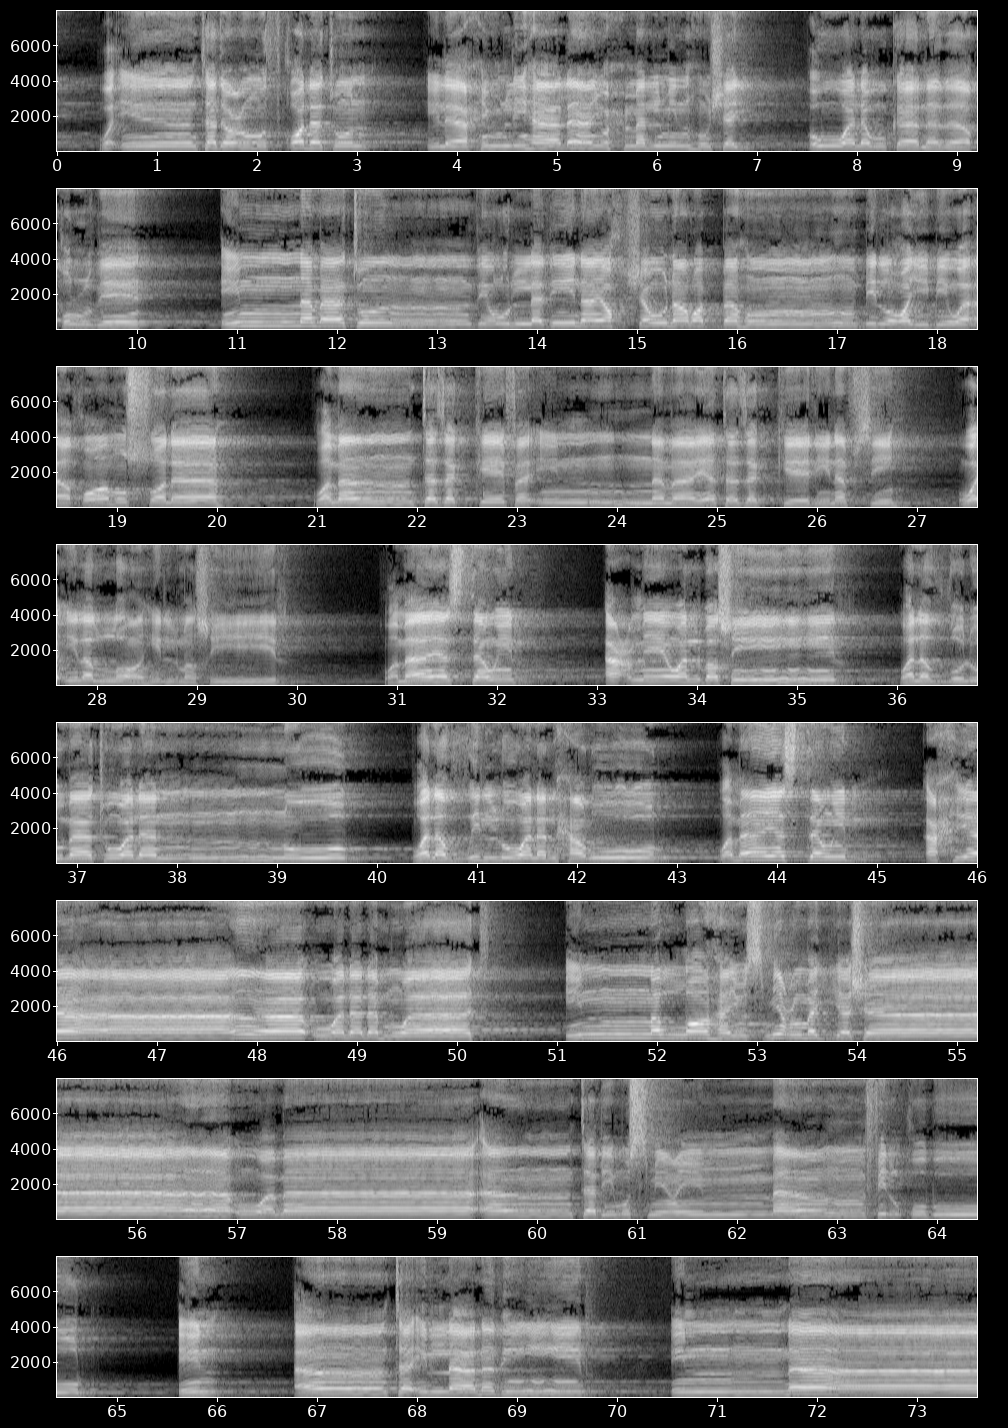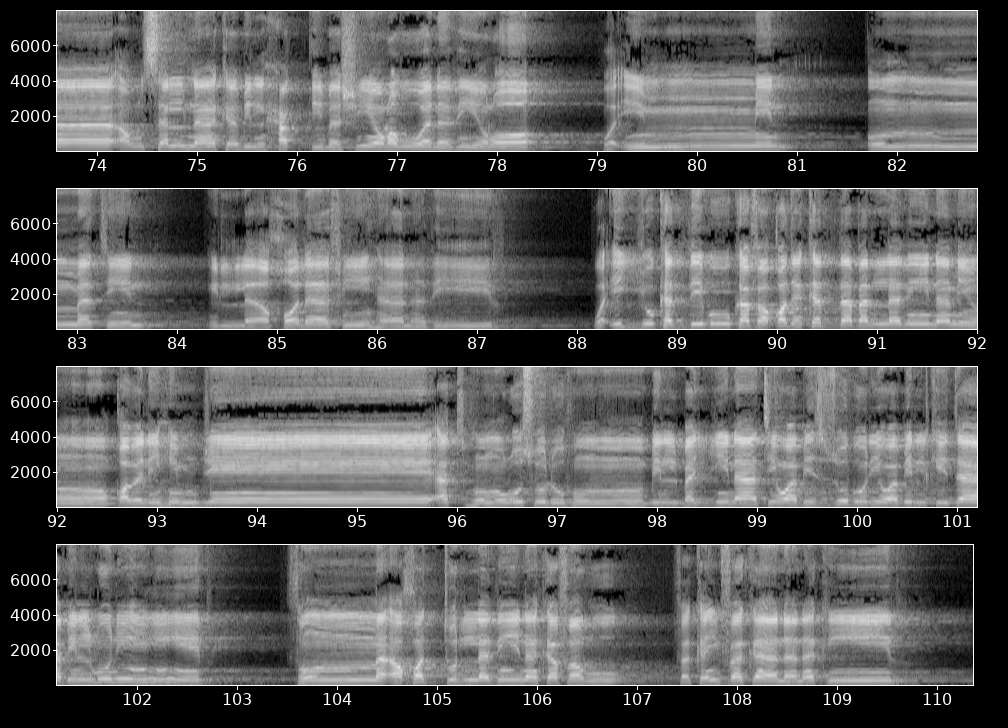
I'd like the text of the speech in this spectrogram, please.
وإن تدع مثقلة إلى حملها لا يحمل منه شيء. ولو كان ذا قرب. إنما تنذر الذين يخشون ربهم بالغيب وأقاموا الصلاة. ومن تزكي فإنما يتزكي لنفسه وإلى الله المصير. وما يستوي الاعمي والبصير ولا الظلمات ولا النور ولا الظل ولا الحرور وما يستوي الأحياء ولا الأموات ان الله يسمع من يشاء وما انت بمسمع من في القبور ان انت الا نذير انا ارسلناك بالحق بشيرا ونذيرا وان من امه إلا خلا فيها نذير. وإن يكذبوك فقد كذب الذين من قبلهم جاءتهم رسلهم بالبينات وبالزبر وبالكتاب المنير. ثم أخذت الذين كفروا فكيف كان نكير؟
